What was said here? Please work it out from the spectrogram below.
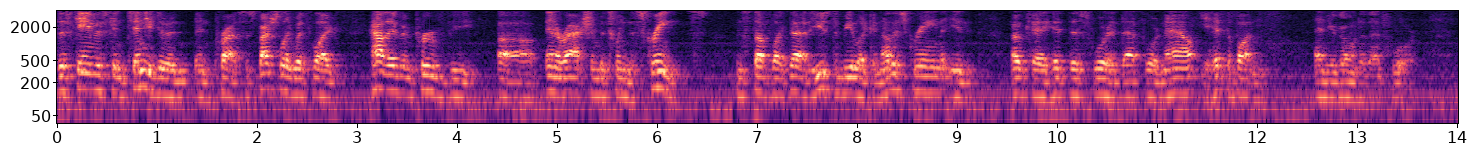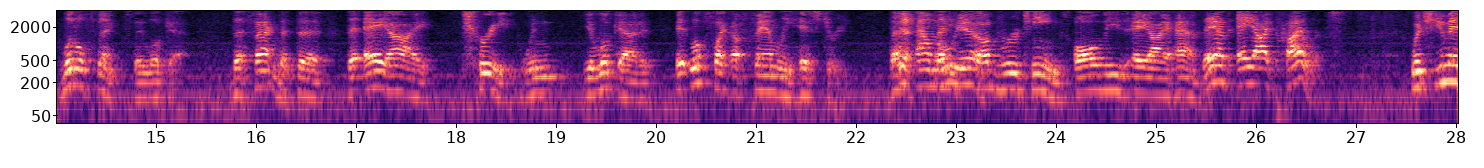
This game has continued to in- impress, especially with like how they've improved the uh, interaction between the screens and stuff like that. It used to be like another screen that you okay hit this floor, hit that floor. Now you hit the button and you're going to that floor. Little things they look at. the fact that the the AI tree, when you look at it, it looks like a family history. That's how many Oh, yeah. subroutines all these AI have. They have AI pilots, which you may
